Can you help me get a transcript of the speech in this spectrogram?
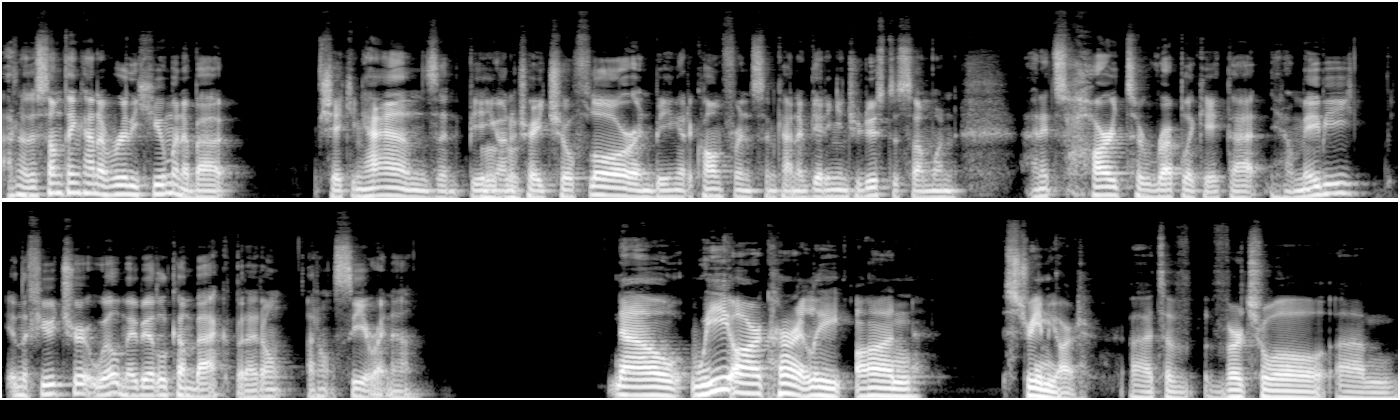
I don't know. There's something kind of really human about shaking hands and being mm-hmm. on a mm-hmm. trade show floor and being at a conference and kind of getting introduced to someone and it's hard to replicate that you know maybe in the future it will maybe it'll come back but i don't i don't see it right now now we are currently on streamyard uh, it's a virtual um,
